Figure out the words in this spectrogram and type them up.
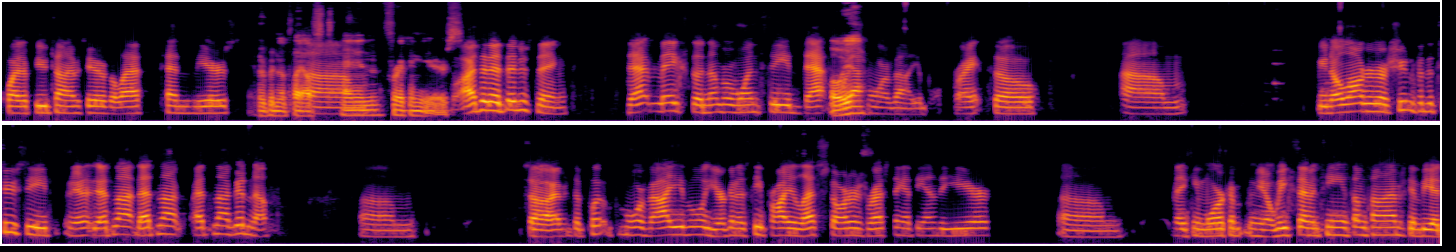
quite a few times here over the last ten years. they've been in the playoffs Um, ten freaking years. I think that's interesting. That makes the number one seed that Oh, much yeah. more valuable, right? So, Um, you no longer are shooting for the two seed. That's not that's not that's not good enough. Um, so to put more valuable, you're going to see probably less starters resting at the end of the year. Um, making more, you know, week 17 sometimes can be a.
